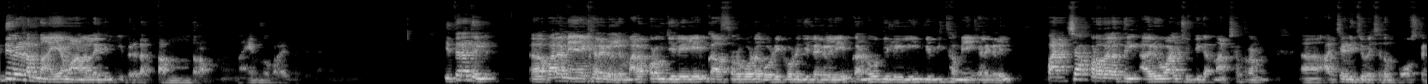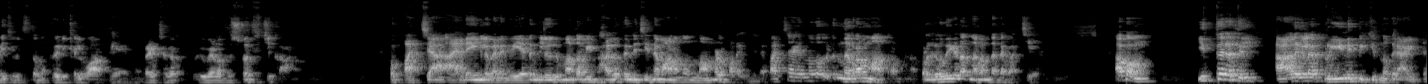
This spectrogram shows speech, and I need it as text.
ഇത് ഇവരുടെ നയമാണ് അല്ലെങ്കിൽ ഇവരുടെ തന്ത്രം. നയം എന്ന് പറയാൻ പറ്റില്ല. ഇത്തരത്തിൽ പല മേഖലകളിലും മലപ്പുറം ജില്ലയിലെയും കാസർഗോഡ് കോഴിക്കോട് ജില്ലകളിലെയും കണ്ണൂർ ജില്ലയിലെയും വിവിധ മേഖലകളിൽ പച്ച പ്രതലത്തിൽ അരുവാൾ ചുറ്റിക നക്ഷത്രം അച്ചടിച്ചു വെച്ചതും പോസ്റ്റ് അടിച്ചു വെച്ചതും ഒക്കെ ഒരിക്കൽ വാർത്തയായിരുന്നു. പ്രേക്ഷകർ ഒരു വേള അത് ശ്രദ്ധിച്ചു കാണും ഇപ്പൊ പച്ച ആരുടെയെങ്കിലും അല്ലെങ്കിൽ ഏതെങ്കിലും ഒരു മതവിഭാഗത്തിന്റെ ചിഹ്നമാണെന്നൊന്നും നമ്മൾ പറയുന്നില്ല. പച്ച എന്നത് ഒരു നിറം മാത്രമാണ്. പ്രകൃതിയുടെ നിറം തന്നെ പച്ചയാണ്. അപ്പം ഇത്തരത്തിൽ ആളുകളെ പ്രീണിപ്പിക്കുന്നതിനായിട്ട്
